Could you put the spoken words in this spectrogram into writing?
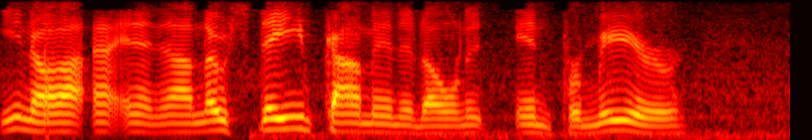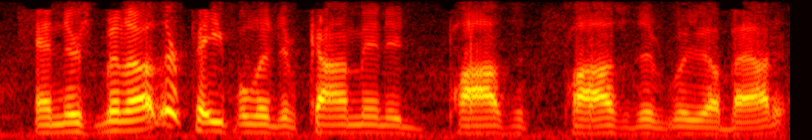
you know, I, and I know Steve commented on it in Premiere, and there's been other people that have commented posit- positively about it.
